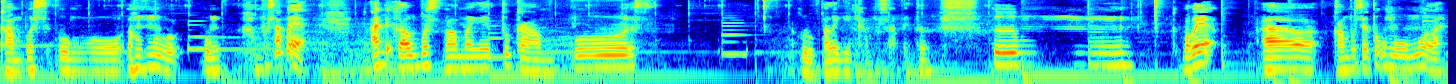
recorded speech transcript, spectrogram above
Kampus ungu ungu ungu kampus apa ya? Ada kampus namanya itu kampus aku lupa lagi kampus apa itu. Um, pokoknya uh, kampusnya tuh ungu-ungu lah.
